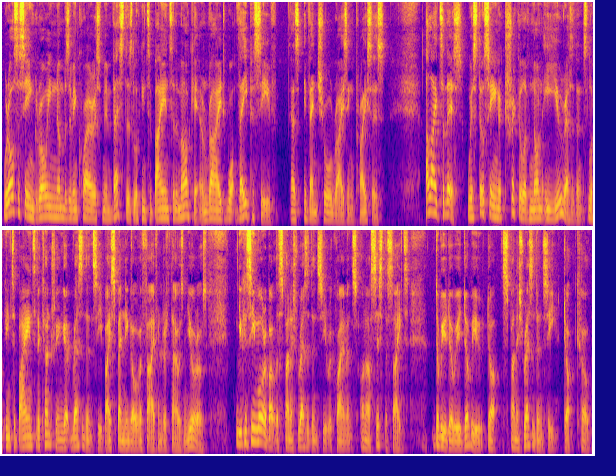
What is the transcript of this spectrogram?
We're also seeing growing numbers of inquiries from investors looking to buy into the market and ride what they perceive as eventual rising prices. Allied to this, we're still seeing a trickle of non EU residents looking to buy into the country and get residency by spending over 500,000 euros. You can see more about the Spanish residency requirements on our sister site, www.spanishresidency.co.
